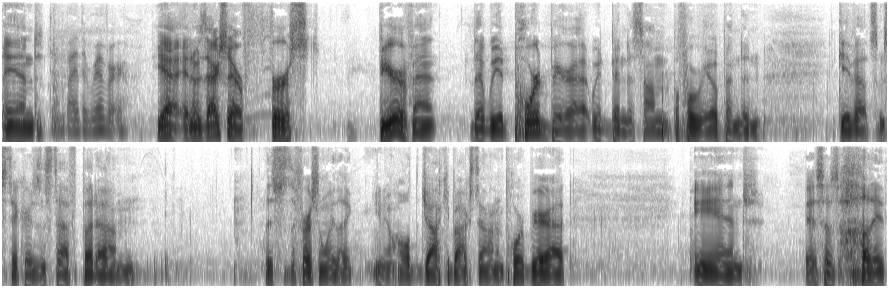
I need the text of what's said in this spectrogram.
And down by the river. yeah, and it was actually our first beer event that we had poured beer at. We'd been to some before we opened and gave out some stickers and stuff, but um, this is the first one we like, you know, hauled the jockey box down and poured beer at. And it- so it was a holiday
